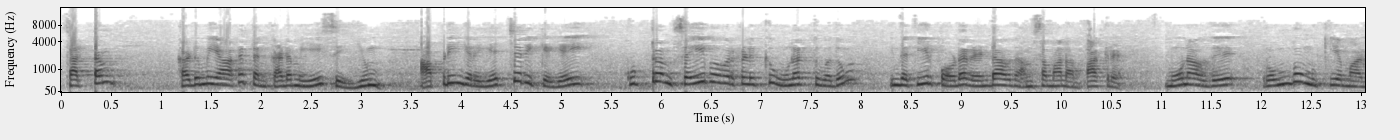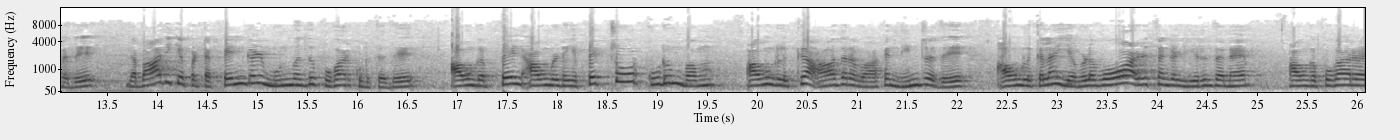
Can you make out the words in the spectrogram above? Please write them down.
சட்டம் கடுமையாக தன் கடமையை செய்யும். அப்படிங்கிற எச்சரிக்கையை குற்றம் செய்பவர்களுக்கு உணர்த்துவதும் இந்த தீர்ப்போட ரெண்டாவது அம்சமா நான் பார்க்குறேன். மூணாவது ரொம்ப முக்கியமானது இந்த பாதிக்கப்பட்ட பெண்கள் முன்வந்து புகார் கொடுத்தது. அவங்க பெண் அவங்களுடைய பெற்றோர் குடும்பம் அவங்களுக்கு ஆதரவாக நின்றது. அவங்களுக்கெல்லாம் எவ்வளவோ அழுத்தங்கள் இருந்தன. அவங்க புகாரை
